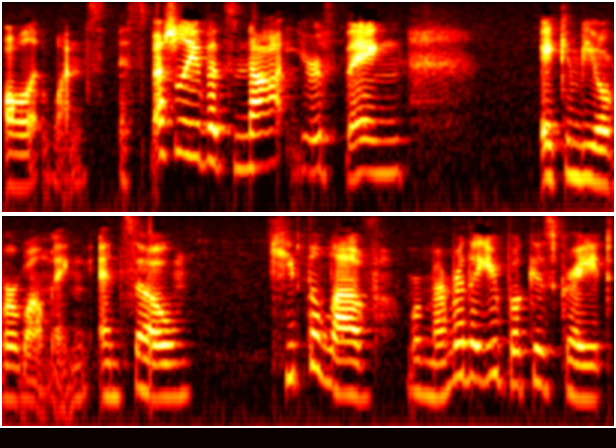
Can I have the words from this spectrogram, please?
all at once, especially if it's not your thing. It can be overwhelming. And so keep the love. Remember that your book is great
